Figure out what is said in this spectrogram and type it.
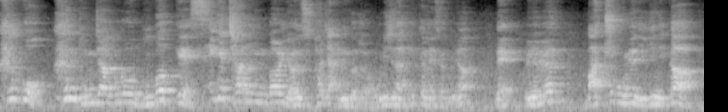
크고 큰 동작으로 무겁게 세게 차는 걸 연습하지 않는 거죠. 오리지널 태권에서는요. 네. 왜냐면 맞추고 오면 이기니까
